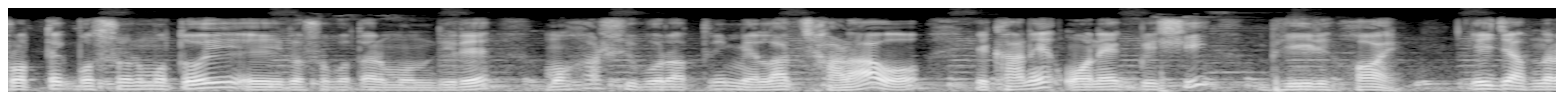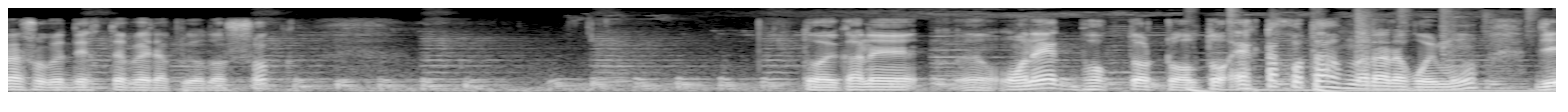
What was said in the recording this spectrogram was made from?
প্রত্যেক বছরের মতোই এই দশবতার মন্দিরে মহাশিবরাত্রি মেলা ছাড়াও এখানে অনেক বেশি ভিড় হয়। এই যে আপনারা সবে দেখতে পাইরা প্রিয় দর্শক। তো এখানে অনেক ভক্ত টল। তো একটা কথা আপনারা কইমু, যে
